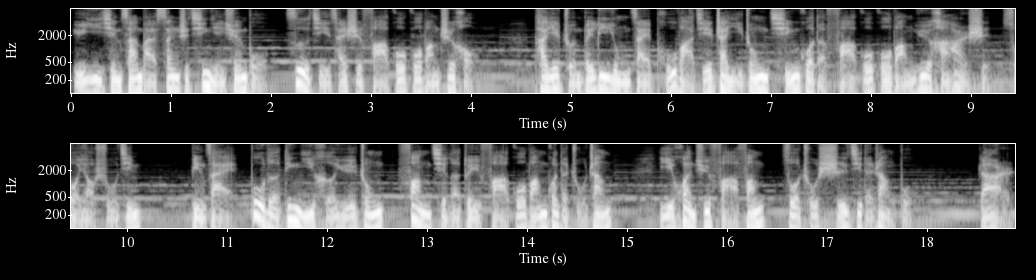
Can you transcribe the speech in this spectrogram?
于一千三百三十七年宣布自己才是法国国王之后，他也准备利用在普瓦捷战役中擒获的法国国王约翰二世索要赎金。并在布勒丁尼合约中放弃了对法国王冠的主张，以换取法方做出实际的让步。然而，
